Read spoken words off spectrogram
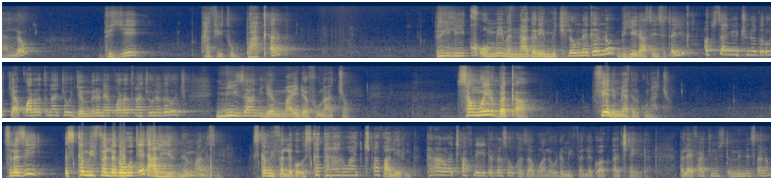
ያለው ብዬ ከፊቱ ባቀርብ ሪሊ ቆሜ መናገር የምችለው ነገር ነው ብዬ ራሴን ስጠይቅ አብዛኞቹ ነገሮች ያቋረጥናቸው ጀምረን ያቋረጥናቸው ነገሮች ሚዛን የማይደፉ ናቸው። somewhere በቃ fail የሚያደርጉ ናቸው። ስለዚህ እስከሚፈለገው ውጤት አልሄድንም ማለት ነው። እስከሚፈለገው እስከ ተራራዋ ጫፍ አልሄድንም። ተራራዋ ጫፍ ላይ የደረሰው ከዛ በኋላ ወደሚፈለገው አቅጣጫ ይሄዳል። በ life ኣችን ውስጥ የምንጸናው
